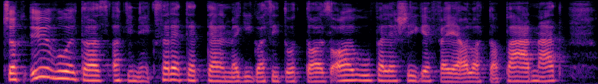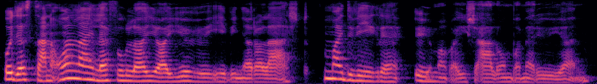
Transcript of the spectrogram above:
Csak ő volt az, aki még szeretettel megigazította az alvó felesége feje alatt a párnát, hogy aztán online lefoglalja a jövő évi nyaralást, majd végre ő maga is álomba merüljön.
